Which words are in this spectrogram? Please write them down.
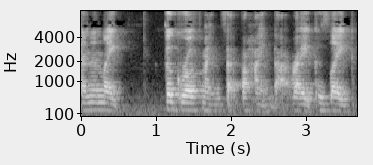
And then like the growth mindset behind that, right? Because like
